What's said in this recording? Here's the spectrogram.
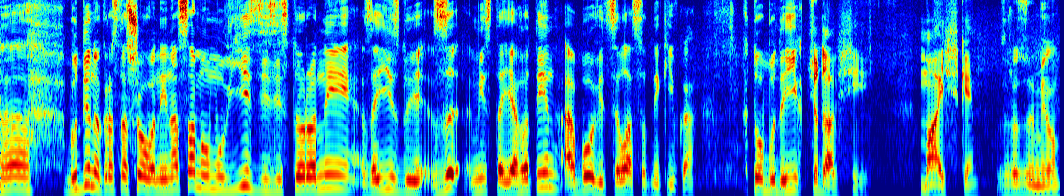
Е, Будинок розташований на самому в'їзді зі сторони заїзду з міста Яготин або від села Сотниківка. Хто буде їхати? Сюди всі. Майське. Зрозуміло.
